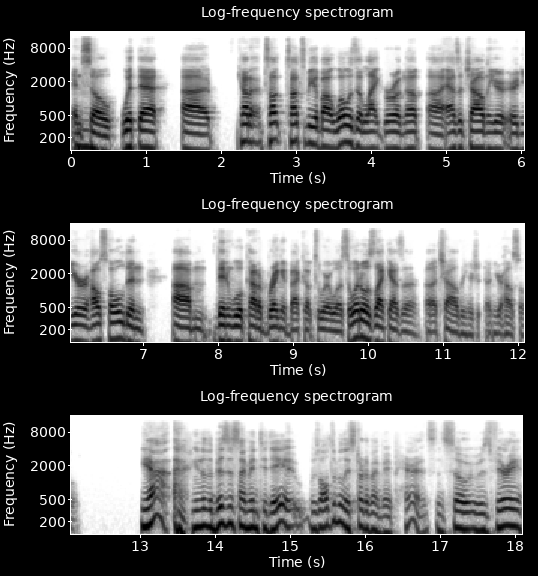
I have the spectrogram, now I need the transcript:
And mm-hmm. so with that, uh, kind of talk talk to me about what was it like growing up uh, as a child in your in your household and um, then we'll kind of bring it back up to where it was. So, what it was like as a, a child in your in your household? Yeah, you know, the business I'm in today it was ultimately started by my parents, and so it was very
